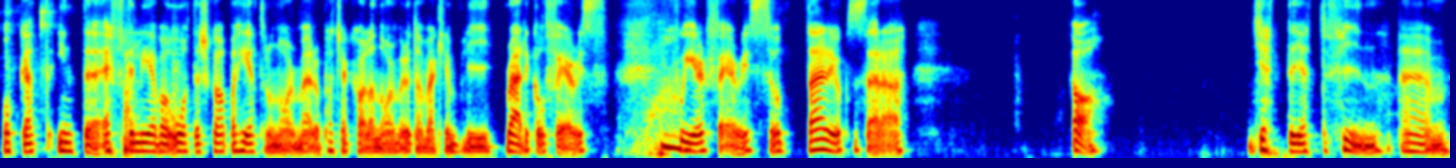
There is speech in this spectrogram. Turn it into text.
Och att inte efterleva och återskapa heteronormer och patriarkala normer utan verkligen bli radical fairies, mm. queer fairies. Och där är också så här, ja, jätte, jättefin. Um,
